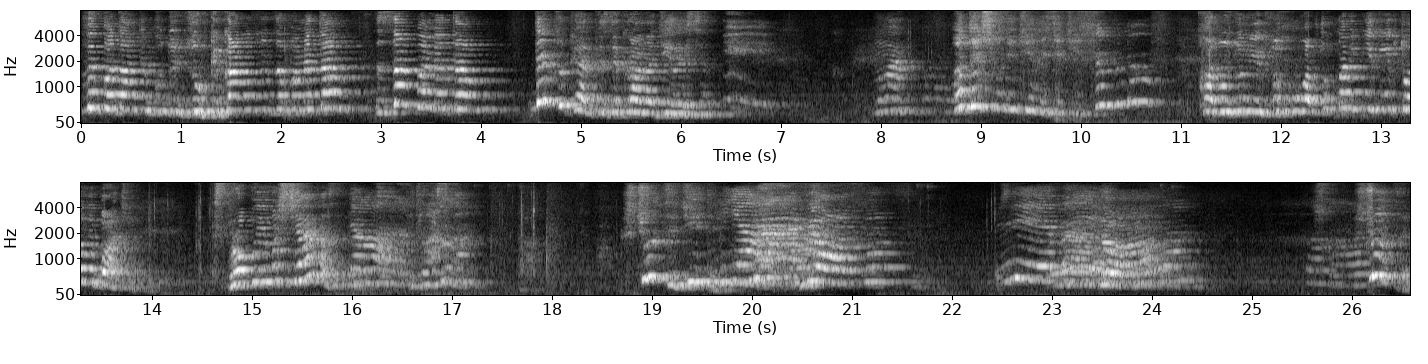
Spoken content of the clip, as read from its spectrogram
Випадати будуть зубки. Карлсон запам'ятав? Запам'ятав. Де цукерки з екрана ділися? Мама, А де ж вони ділися ті? зубнув. Карлсон їх заховав, щоб навіть їх ніхто не бачив. Спробуємо ще раз? Так. Будь ласка. Що це, діти? М'ясо. М'ясо. Зебра. Так. Що це?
